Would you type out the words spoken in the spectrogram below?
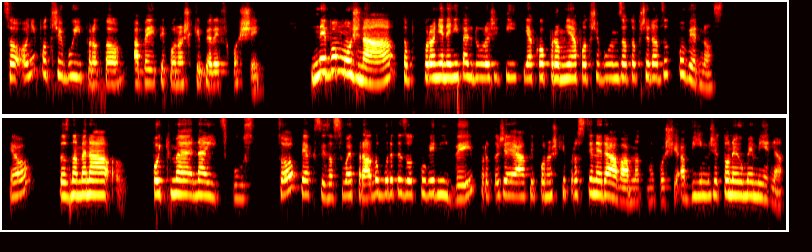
co oni potřebují pro to, aby ty ponožky byly v koši. Nebo možná to pro ně není tak důležitý jako pro mě a potřebuji jim za to předat zodpovědnost. Jo? To znamená, pojďme najít způsob, jak si za svoje prádlo budete zodpovědní vy, protože já ty ponožky prostě nedávám na tom koši a vím, že to neumím jinak.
